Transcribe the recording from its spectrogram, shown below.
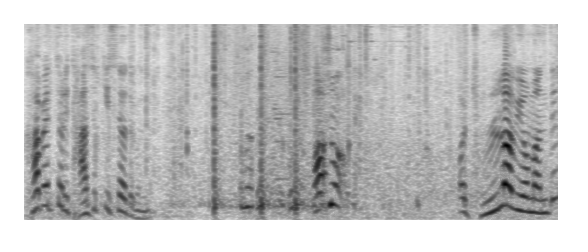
카베토리 다섯 개 써야 되거든. 아, 아 졸라 위험한데?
